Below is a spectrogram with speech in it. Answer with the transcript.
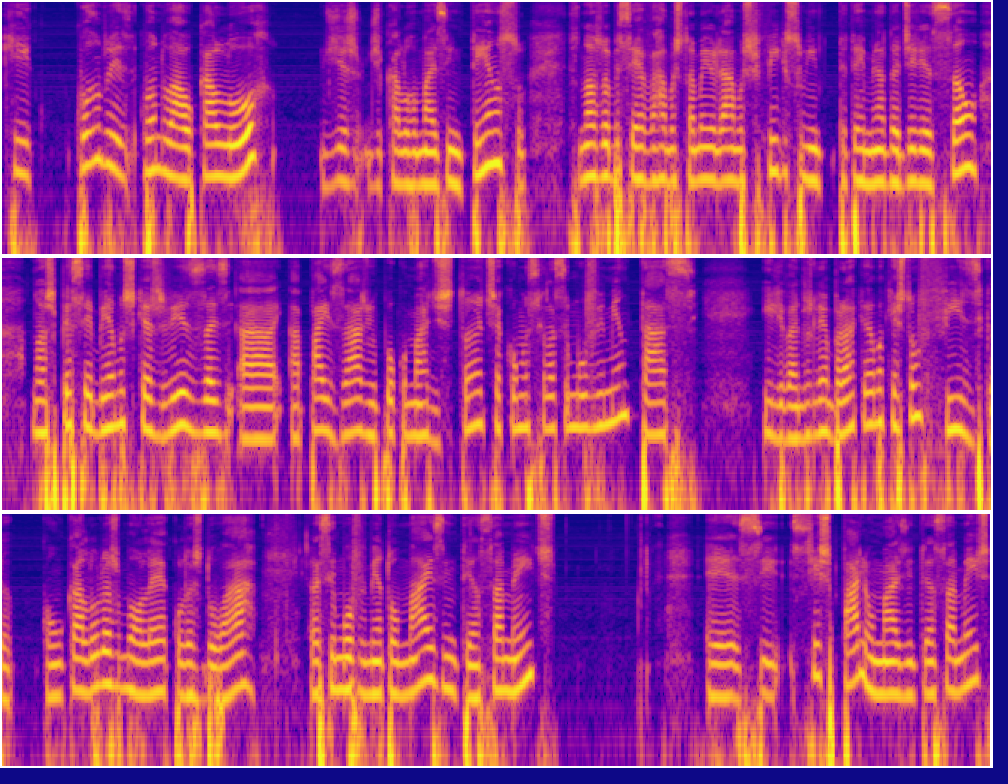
que quando, quando há o calor, de, de calor mais intenso, se nós observarmos também, olharmos fixo em determinada direção, nós percebemos que às vezes a, a, a paisagem um pouco mais distante é como se ela se movimentasse ele vai nos lembrar que é uma questão física. Com o calor, as moléculas do ar elas se movimentam mais intensamente, é, se, se espalham mais intensamente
